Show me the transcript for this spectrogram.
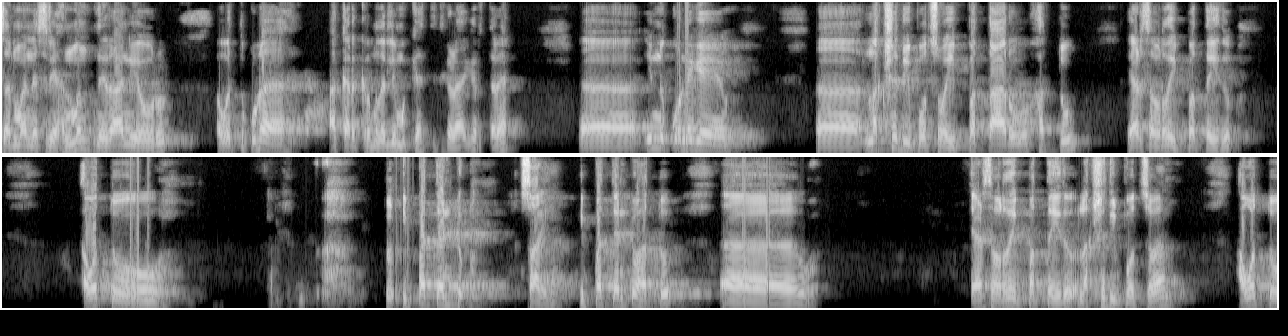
ಸನ್ಮಾನ್ಯ ಶ್ರೀ ಹನುಮಂತ್ ನಿರಾನಿ ಅವರು ಅವತ್ತು ಕೂಡ ಆ ಕಾರ್ಯಕ್ರಮದಲ್ಲಿ ಮುಖ್ಯ ಅತಿಥಿಗಳಾಗಿರ್ತಾರೆ. ಇನ್ನು ಕೊನೆಗೆ ಲಕ್ಷ ದೀಪೋತ್ಸವ ಇಪ್ಪತ್ತಾರು, ಹತ್ತು ಎರಡ್ ಸಾವಿರದ ಇಪ್ಪತ್ತೈದು. ಅವತ್ತು ಇಪ್ಪತ್ತೆಂಟು ಸಾರಿ ಇಪ್ಪತ್ತೆಂಟು ಹತ್ತು ಎರಡು ಸಾವಿರದ ಇಪ್ಪತ್ತೈದು ಲಕ್ಷ ದೀಪೋತ್ಸವ. ಅವತ್ತು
